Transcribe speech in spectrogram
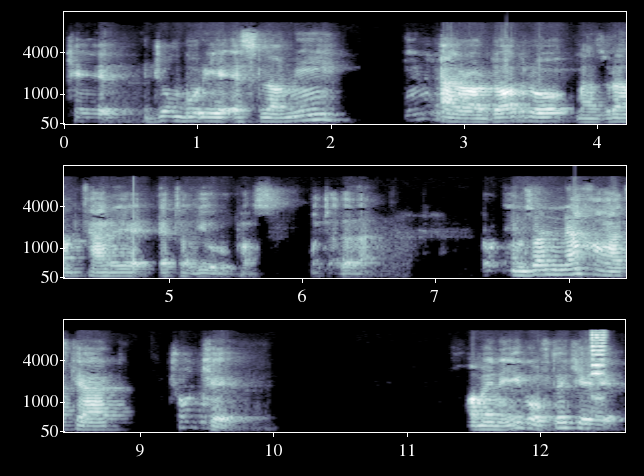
که جمهوری اسلامی این قرارداد رو منظورم طرح اتحادیه اروپاست مجددا رو امضا نخواهد کرد چون که خامنه ای گفته که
